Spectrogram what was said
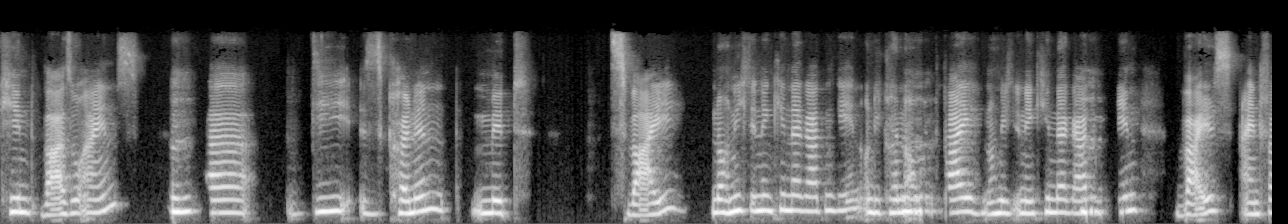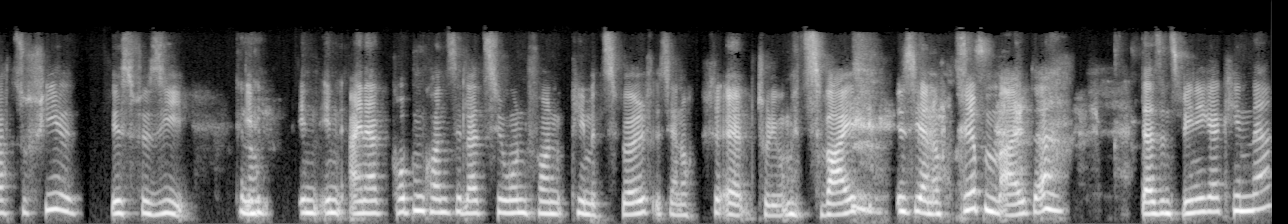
Kind war so eins, mhm. äh, die können mit zwei noch nicht in den Kindergarten gehen und die können mhm. auch mit drei noch nicht in den Kindergarten mhm. gehen, weil es einfach zu viel ist für sie. Genau. In, in, in einer Gruppenkonstellation von, okay, mit zwölf ist ja noch, äh, Entschuldigung, mit zwei ist ja noch Krippenalter. Da sind es weniger Kinder,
